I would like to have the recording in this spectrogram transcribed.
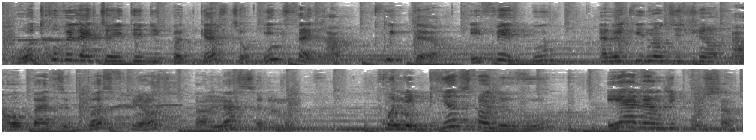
Retrouvez l'actualité du podcast sur Instagram, Twitter et Facebook avec l'identifiant TheBossFluence en un seul mot. Prenez bien soin de vous et à lundi prochain.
